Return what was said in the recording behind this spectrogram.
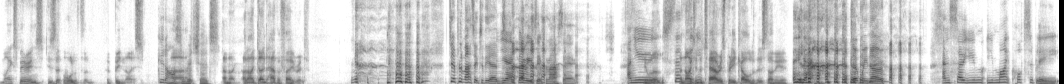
My experience is that all of them have been nice, good answer, Uh, Richard. and I and I don't have a favourite. Diplomatic to the end. yeah, very diplomatic. And you, Yeah, well, you said A night in you, the tower is pretty cold at this time of year. yeah. don't we know? and so you you might possibly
